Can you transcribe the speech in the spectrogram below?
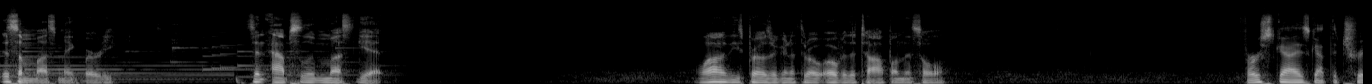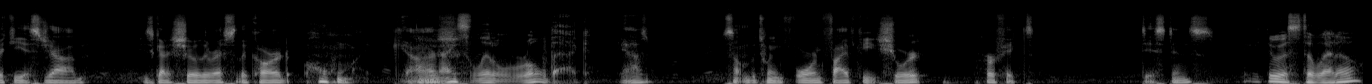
This is a must make birdie. It's an absolute must get. A lot of these pros are going to throw over the top on this hole. First guy's got the trickiest job. He's got to show the rest of the card. Oh my gosh. Nice little rollback. Yeah, something between four and five feet short. Perfect distance. I think he threw a stiletto.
